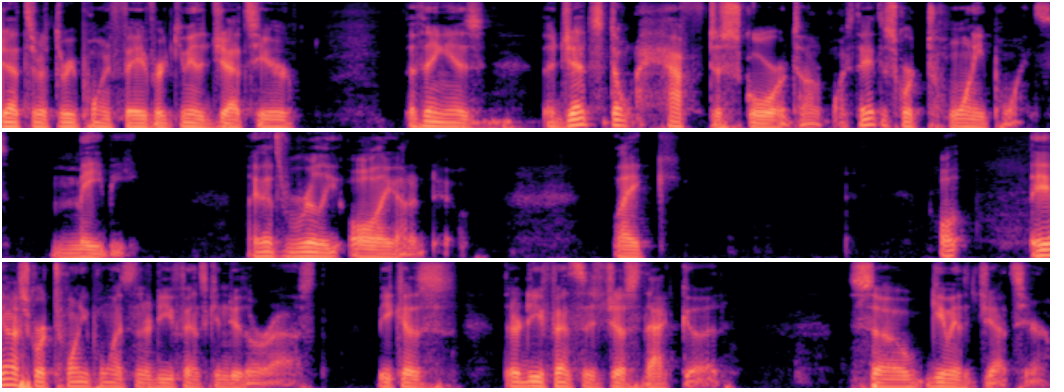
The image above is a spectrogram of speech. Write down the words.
Jets are a three point favorite. Give me the Jets here. The thing is, the Jets don't have to score a ton of points. They have to score 20 points, maybe. Like, that's really all they got to do. Like, they got to score 20 points and their defense can do the rest because their defense is just that good. So give me the Jets here.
